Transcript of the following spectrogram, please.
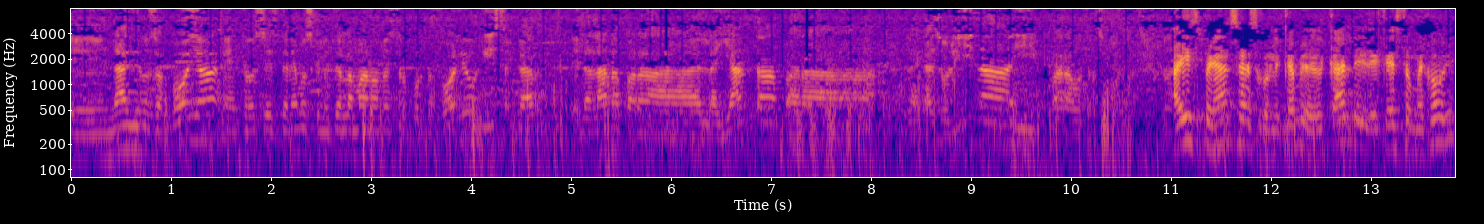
eh, nadie nos apoya, entonces tenemos que meter la mano a nuestro portafolio y sacar la lana para la llanta, para la gasolina y para otras cosas. ¿Hay esperanzas con el cambio de alcalde de que esto mejore?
